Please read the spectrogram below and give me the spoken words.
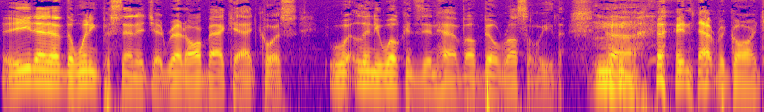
he didn't have the winning percentage that Red Auerbach had. Of course, Lenny Wilkens didn't have uh, Bill Russell either mm-hmm. uh, in that regard.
